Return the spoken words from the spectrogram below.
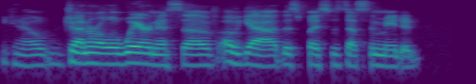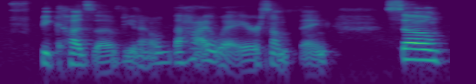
you know, general awareness of, oh yeah, this place was decimated because of, you know, the highway or something. So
